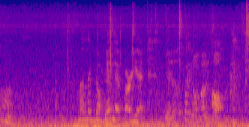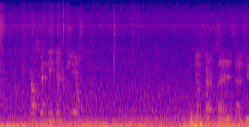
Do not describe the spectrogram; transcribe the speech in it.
Oh. My leg don't bend that far yet. Yeah, that looks like no fun at all. You're also gonna need a different shield. Jump strap set it is then too.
